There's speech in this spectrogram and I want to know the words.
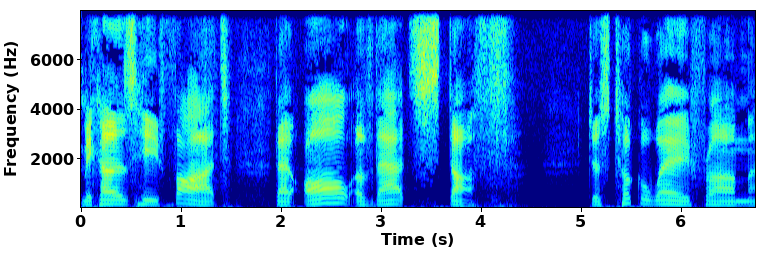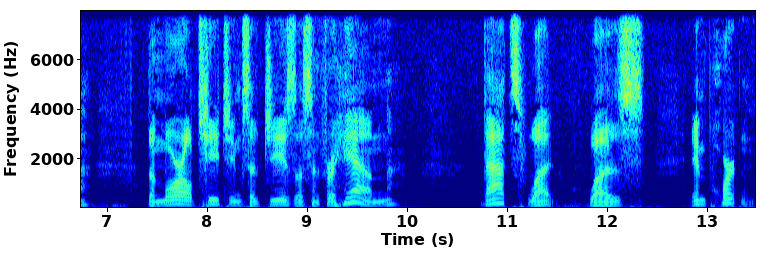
because he thought that all of that stuff just took away from the moral teachings of Jesus. And for him, that's what was important.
